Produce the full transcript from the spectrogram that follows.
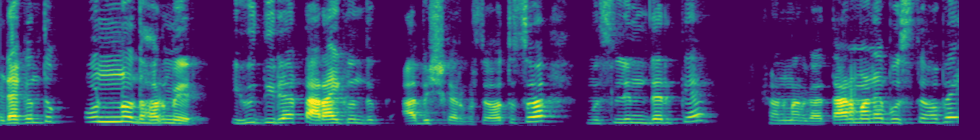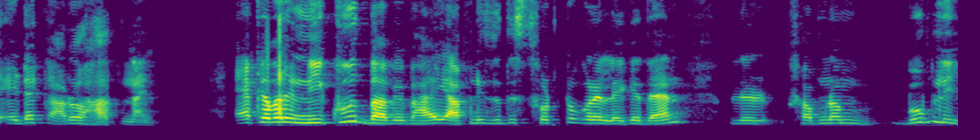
এটা কিন্তু অন্য ধর্মের, ইহুদিরা তারাই কিন্তু আবিষ্কার করছে। অথচ মুসলিমদেরকে সম্মান করে। তার মানে বুঝতে হবে এটা কারও হাত নাই। একেবারে নিখুঁতভাবে, ভাই, আপনি যদি ছোট্ট করে লিখে দেন শবনম বুবলি,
